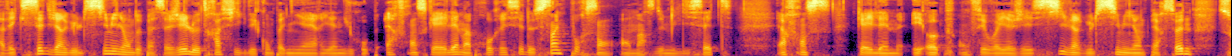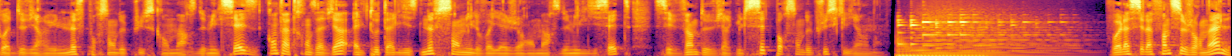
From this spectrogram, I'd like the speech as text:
Avec 7,6 millions de passagers, le trafic des compagnies aériennes du groupe Air France KLM a progressé de 5% en mars 2017. Air France KLM et HOP ont fait voyager 6,6 millions de personnes, soit 2,9% de plus qu'en mars 2016. Quant à Transavia, elle totalise 900 000 voyageurs en mars 2017, c'est 22,7% de plus qu'il y a un an. Voilà, c'est la fin de ce journal.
